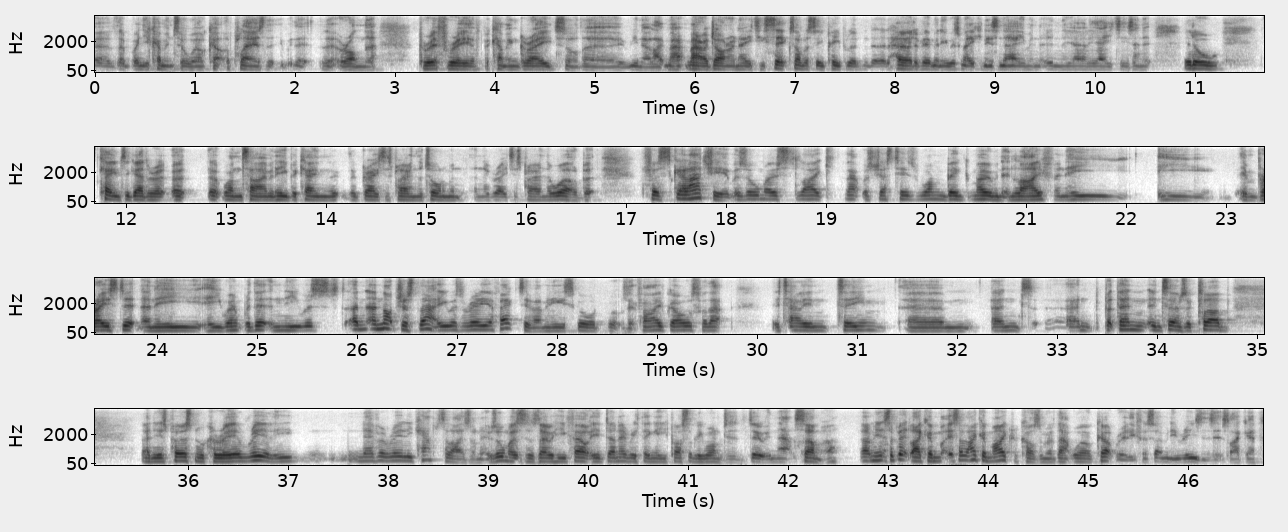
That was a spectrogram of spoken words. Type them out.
uh, that when you come into a World Cup, the players that, that, that are on the periphery of becoming great, or the you know like Maradona in '86. Obviously, people had, had, heard of him and he was making his name in, in the early '80s, and it it all came together at, at, at one time, and he became the, the, greatest player in the tournament and the greatest player in the world. But for Schillaci, it was almost like that was just his one big moment in life, and he he embraced it and he he went with it and he was and, and not just that he was really effective i mean he scored what was it five goals for that italian team um, and and but then in terms of club and his personal career really never really capitalized on it. It was almost as though he felt he'd done everything he possibly wanted to do in that summer. I mean it's a bit like a it's like a microcosm of that world cup really for so many reasons. It's like a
